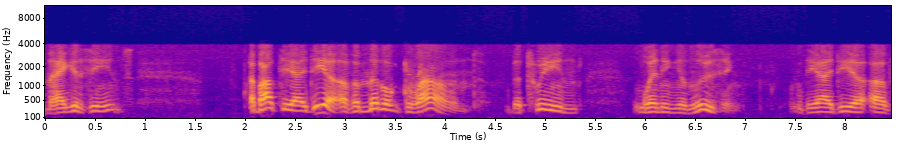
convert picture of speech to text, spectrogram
magazines about the idea of a middle ground between winning and losing. The idea of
